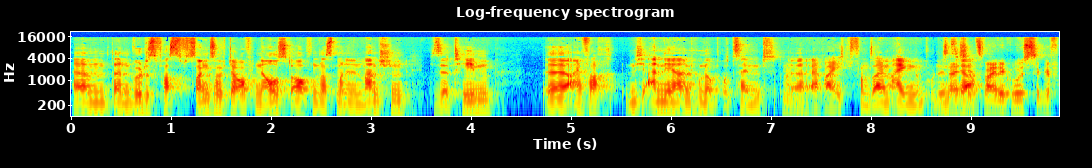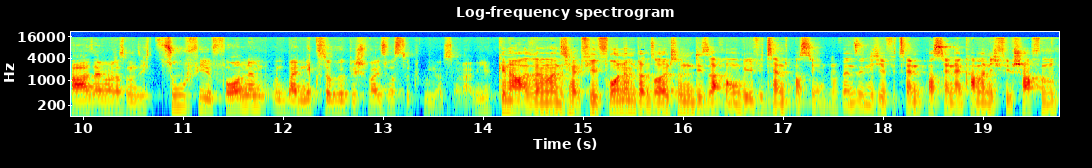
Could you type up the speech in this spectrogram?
ähm, dann würde es fast zwangsläufig darauf hinauslaufen, dass man in manchen dieser Themen äh, einfach nicht annähernd 100 Prozent äh, mhm. erreicht von seinem eigenen Potenzial. Das heißt, die zweite größte Gefahr ist einfach, dass man sich zu viel vornimmt und bei nichts so wirklich weiß, was zu tun ist, oder wie? Genau, also wenn man sich halt viel vornimmt, dann sollten die Sachen irgendwie effizient passieren. Und wenn sie nicht effizient passieren, dann kann man nicht viel schaffen.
